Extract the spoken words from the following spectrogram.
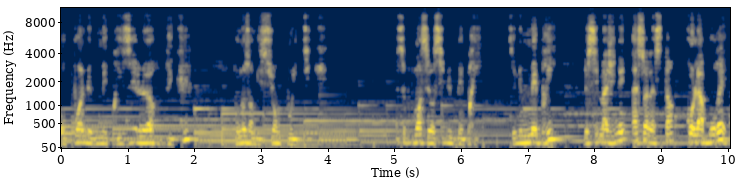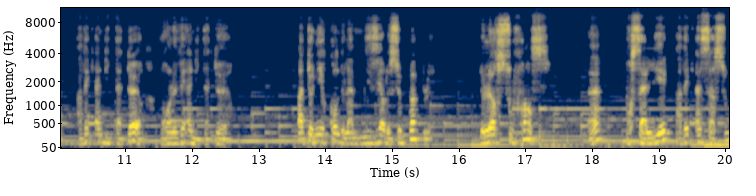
au point de mépriser leur vécu pour nos ambitions politiques. Pour moi, c'est aussi du mépris. C'est du mépris de s'imaginer un seul instant collaborer avec un dictateur pour enlever un dictateur. Pas tenir compte de la misère de ce peuple, de leur souffrance. Hein? pour s'allier avec un Sassou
